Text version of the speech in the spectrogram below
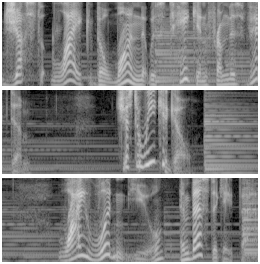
just like the one that was taken from this victim just a week ago. Why wouldn't you investigate that?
